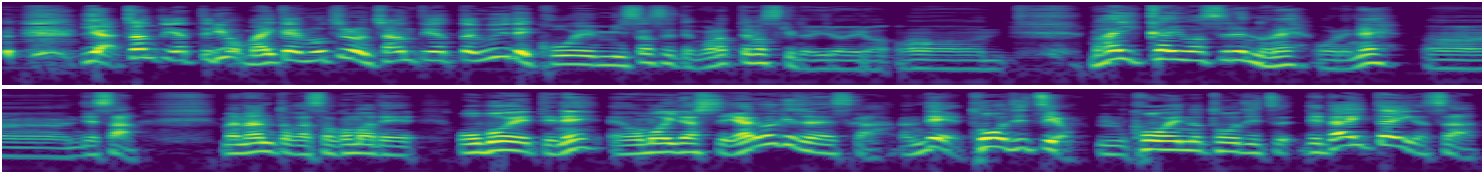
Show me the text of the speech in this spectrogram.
いや、ちゃんとやってるよ。毎回もちろんちゃんとやった上で公演見させてもらってますけど、いろいろ。うん。毎回忘れんのね、俺ね。うん。でさ、まあ、なんとかそこまで覚えてね、思い出してやるわけじゃないですか。で、当日よ。うん、公演の当日。で、大体がさ、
